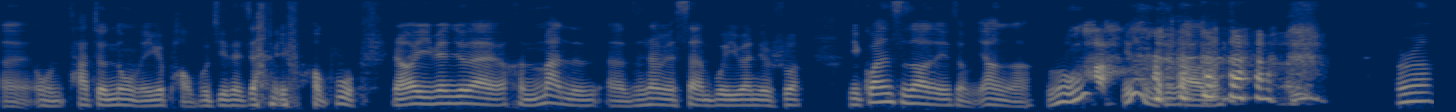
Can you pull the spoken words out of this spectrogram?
呃我她就弄了一个跑步机在家里 跑步，然后一边就在很慢的呃在上面散步，一边就说你官司到底怎么样啊？我说你怎么知道的？我说。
